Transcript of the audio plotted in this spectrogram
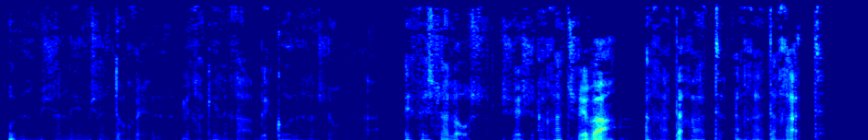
עולם שלם של תוכן מחכה לך בכל הלשון. 03 617 1111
